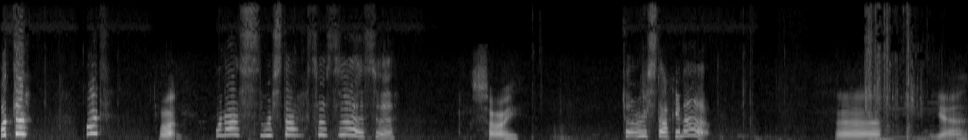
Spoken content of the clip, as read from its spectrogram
What the? What? What? We're not. We're stuck. So, Sorry? thought we were stocking up. Uh, yeah.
